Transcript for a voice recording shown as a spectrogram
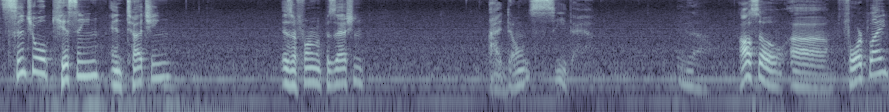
sensual kissing and touching is a form of possession. I don't see that. No. Also, uh, foreplay.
